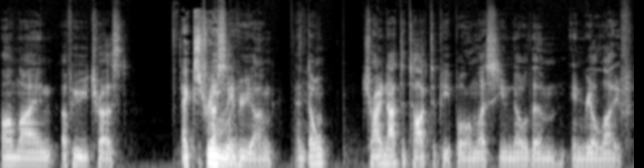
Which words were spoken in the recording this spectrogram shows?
online of who you trust, especially if you're young, and don't try not to talk to people unless you know them in real life.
